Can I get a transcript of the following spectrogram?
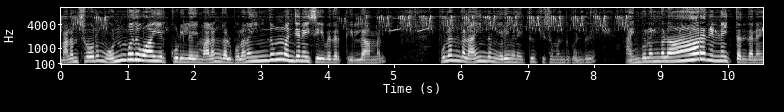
மலம் சோறும் ஒன்பது வாயிற்குடிலை மலங்கள் புலனைந்தும் வஞ்சனை செய்வதற்கு இல்லாமல் புலன்கள் ஐந்தும் இறைவனை தூக்கி சுமந்து கொண்டு ஐம்புலன்களார நின்னை தந்தனை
